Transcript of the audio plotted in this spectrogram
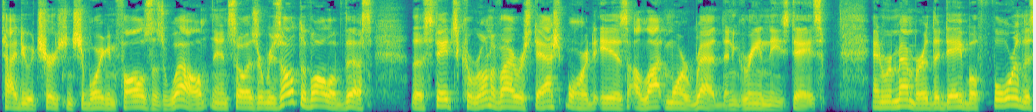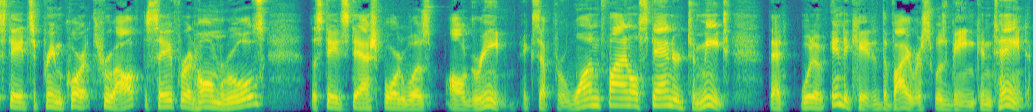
tied to a church in Sheboygan Falls as well. And so, as a result of all of this, the state's coronavirus dashboard is a lot more red than green these days. And remember, the day before the state Supreme Court threw out the safer at home rules, the state's dashboard was all green, except for one final standard to meet that would have indicated the virus was being contained.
